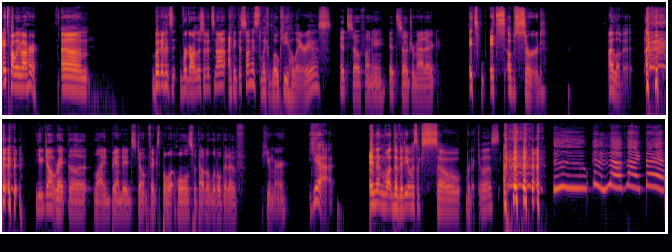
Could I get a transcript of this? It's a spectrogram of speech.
it's probably about her. Um, but if it's regardless if it's not, I think this song is like low key hilarious. It's so funny. It's so dramatic. It's it's absurd. I love it. You don't write the line band-aids don't fix bullet holes without a little bit of humor. Yeah, and then what the video was like so ridiculous. Ooh, in love like that,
